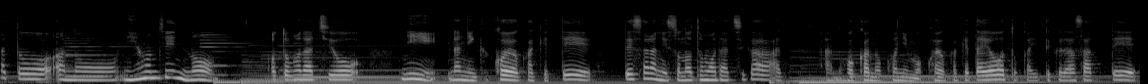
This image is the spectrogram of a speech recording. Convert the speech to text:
あとあの日本人のお友達をに何人か声をかけてでさらにその友達があの他の子にも声をかけたよとか言ってくださって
